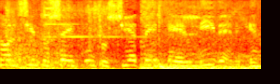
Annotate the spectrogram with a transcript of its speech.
Sol 106.7, el líder en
